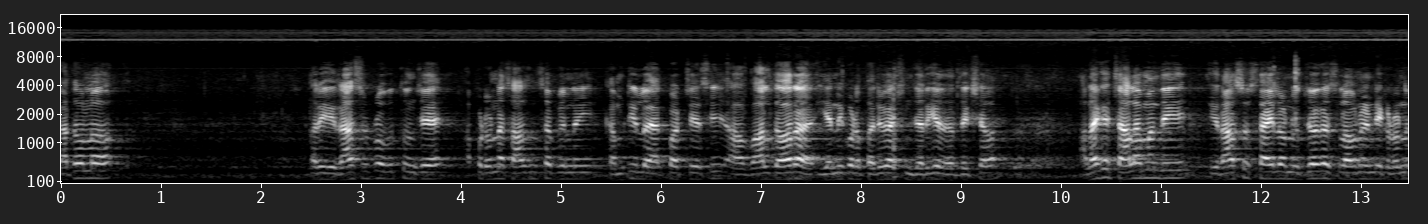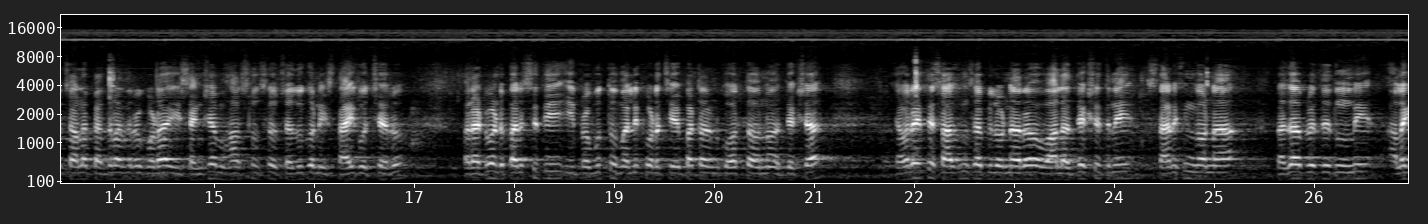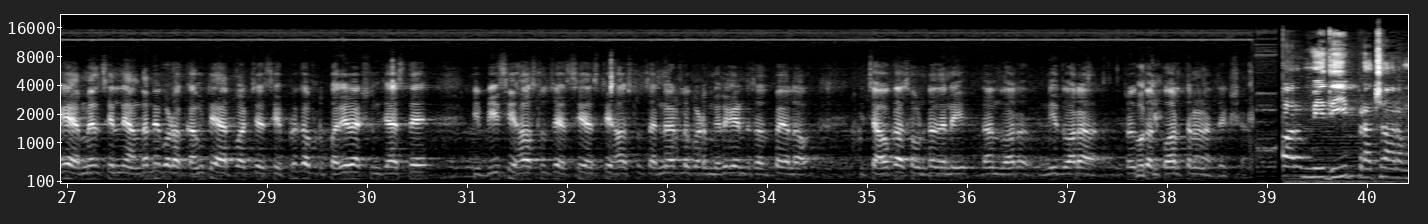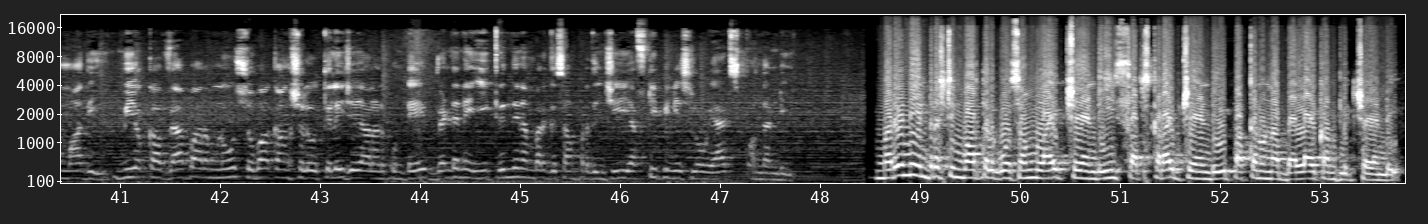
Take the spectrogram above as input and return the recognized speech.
గతంలో మరి రాష్ట్ర ప్రభుత్వంచే అప్పుడున్న శాసనసభ్యుల్ని కమిటీలో ఏర్పాటు చేసి వాళ్ళ ద్వారా ఇవన్నీ కూడా పర్యవేక్షణ జరిగేది అధ్యక్ష. అలాగే చాలామంది ఈ రాష్ట్ర స్థాయిలో ఉన్న ఉద్యోగస్తులు అవునండి ఇక్కడ ఉన్న చాలా పెద్దలందరూ కూడా ఈ సంక్షేమ హాస్టల్స్లో చదువుకొని ఈ స్థాయికి వచ్చారు. మరి అటువంటి పరిస్థితి ఈ ప్రభుత్వం మళ్ళీ కూడా చేపట్టాలని కోరుతా ఉన్నాం అధ్యక్ష. ఎవరైతే శాసనసభ్యులు ఉన్నారో వాళ్ళ అధ్యక్షతని స్థానికంగా ఉన్న ప్రజాప్రతినిధులని అలాగే ఎమ్మెల్సీలని అందరినీ కూడా కమిటీ ఏర్పాటు చేసి ఎప్పటికప్పుడు పర్యవేక్షణ చేస్తే ఈ BC hostels SC ST hostels అన్నింటిలో కూడా మెరుగైన సదుపాయాలు ఇచ్చే అవకాశం ఉంటుందని దాని ద్వారా మీ ద్వారా ప్రభుత్వాన్ని కోరుతున్నాను అధ్యక్ష. వ్యాపారం మీది ప్రచారం మాది. మీ యొక్క వ్యాపారంను శుభాకాంక్షలు తెలియజేయాలనుకుంటే వెంటనే ఈ క్రింది నంబర్కి సంప్రదించి ఎఫ్టీపీ న్యూస్లో యాడ్స్ పొందండి. మరిన్ని ఇంట్రెస్టింగ్ వార్తల కోసం లైక్ చేయండి సబ్స్క్రైబ్ చేయండి పక్కనున్న బెల్ ఐకాన్ క్లిక్ చేయండి.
